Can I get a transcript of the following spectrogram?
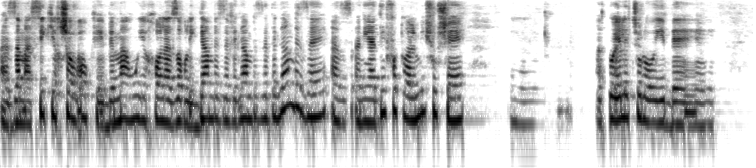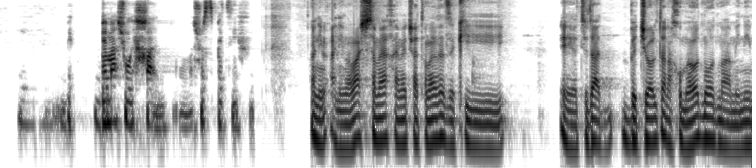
אז המעסיק יחשוב אוקיי, במה הוא יכול לעזור לי? גם בזה וגם בזה וגם בזה, אז אני אעדיף אותו על מישהו שהתועלת שלו היא ב... במשהו אחד או משהו ספציפי. אני, אני ממש שמח האמת שאת אומרת את זה כי אה, את יודעת בג'ולט אנחנו מאוד מאוד מאמינים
